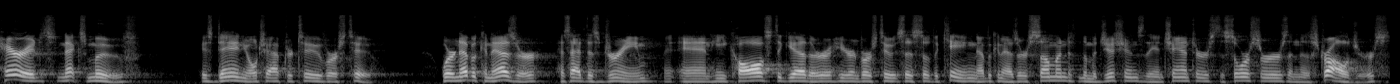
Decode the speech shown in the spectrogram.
Herod's next move is Daniel chapter 2, verse 2, where Nebuchadnezzar has had this dream, and he calls together, here in verse 2, it says, So the king, Nebuchadnezzar, summoned the magicians, the enchanters, the sorcerers, and the astrologers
